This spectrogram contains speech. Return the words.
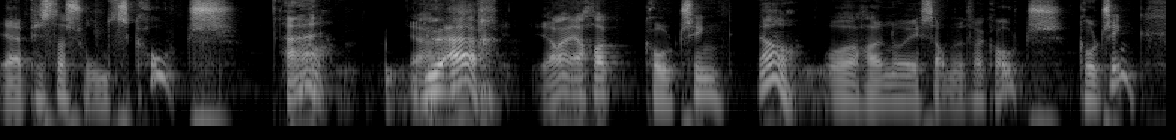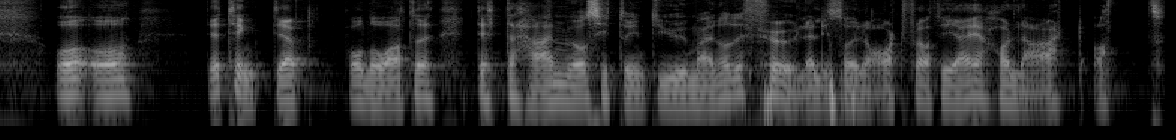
Jeg er prestasjonscoach. Hæ? Ja. Du er? Ja, jeg har coaching. Ja. og har noe eksamen fra coach, coaching. Og, og det tenkte jeg på nå, at dette her med å sitte og intervjue meg nå, det føler jeg litt så rart, for at jeg har lært at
